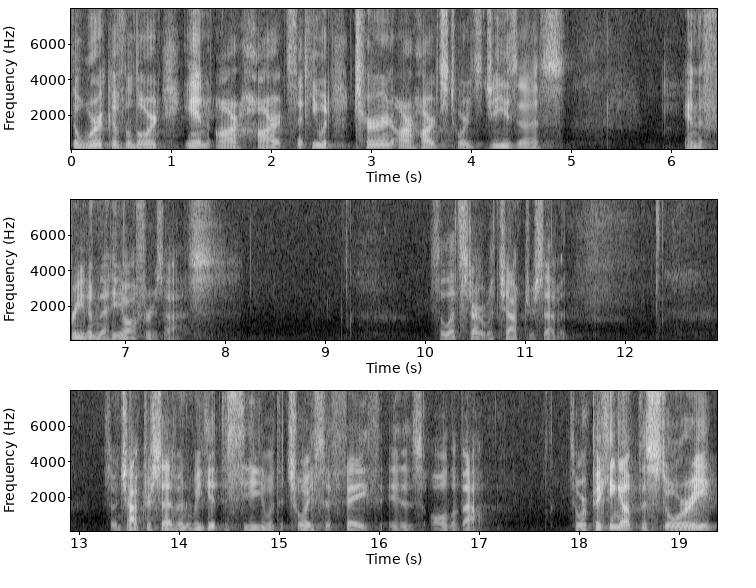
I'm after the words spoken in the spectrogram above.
the work of the Lord in our hearts, that He would turn our hearts towards Jesus and the freedom that He offers us. So let's start with chapter 7. So in chapter 7, we get to see what the choice of faith is all about. So we're picking up the story,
